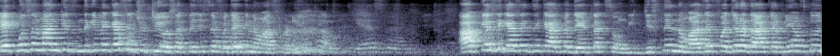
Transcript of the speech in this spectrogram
एक मुसलमान की ज़िंदगी में कैसे छुट्टी हो सकती है जिसने फजर की नमाज़ पढ़नी होती है? आप कैसे कह सकते हैं कि आज मैं देर तक सोऊँगी? जिसने नमाज़ फजर अदा करनी है उसको तो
